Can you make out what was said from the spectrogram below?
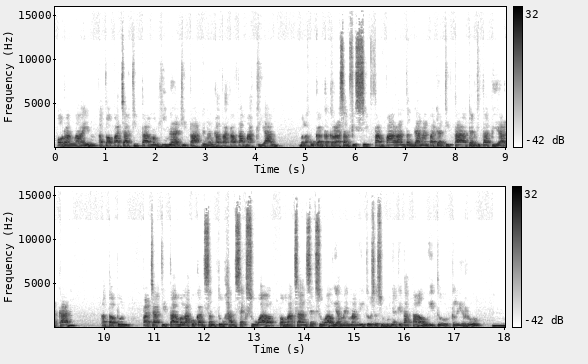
orang lain atau pacar kita menghina kita dengan kata-kata makian, melakukan kekerasan fisik, tamparan, tendangan pada kita dan kita biarkan ataupun pacar kita melakukan sentuhan seksual, pemaksaan seksual yang memang itu sesungguhnya kita tahu itu keliru,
